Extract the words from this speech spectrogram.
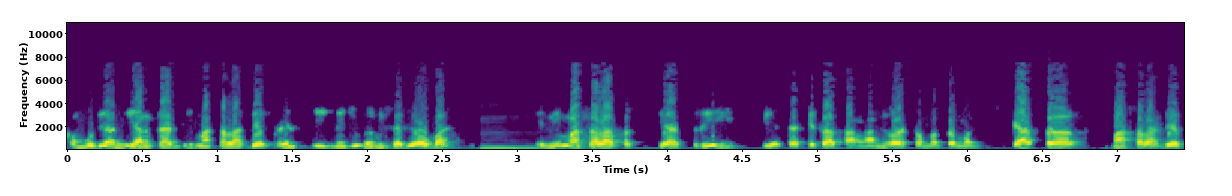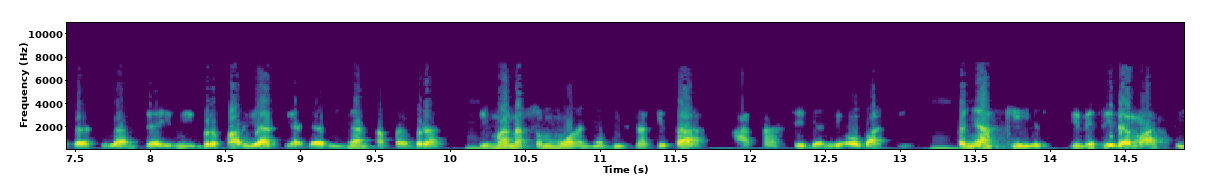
kemudian yang tadi masalah depresi ini juga bisa diobati. Hmm. Ini masalah psikiatri biasa kita tangani oleh teman-teman psikiater. Masalah depresi lansia ini bervariasi ada ringan sampai berat, hmm. di mana semuanya bisa kita atasi dan diobati. Hmm. Penyakit ini tidak mati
